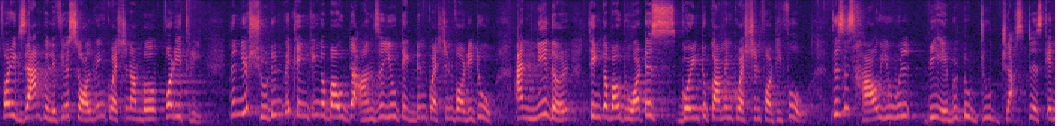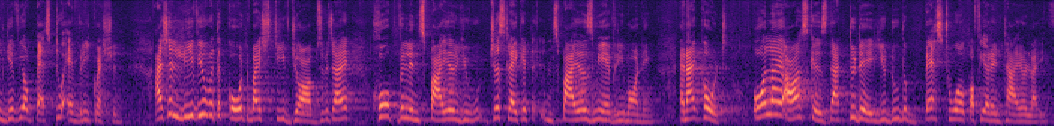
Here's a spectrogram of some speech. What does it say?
For example, if you're solving question number 43, then you shouldn't be thinking about the answer you ticked in question 42 and neither think about what is going to come in question 44. This is how you will be able to do justice and give your best to every question. I shall leave you with a quote by Steve Jobs which I hope will inspire you just like it inspires me every morning. And I quote, all I ask is that today you do the best work of your entire life.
